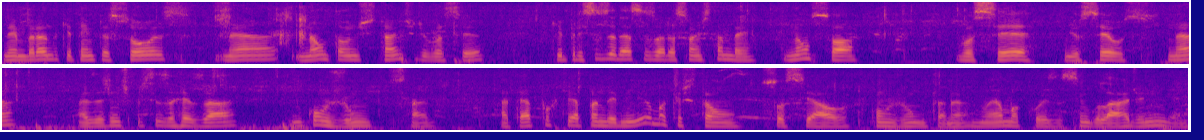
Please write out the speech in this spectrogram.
lembrando que tem pessoas né, não tão distantes de você que precisa dessas orações também. Não só você e os seus, né? Mas a gente precisa rezar em conjunto, sabe? Até porque a pandemia é uma questão social conjunta, né? Não é uma coisa singular de ninguém.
